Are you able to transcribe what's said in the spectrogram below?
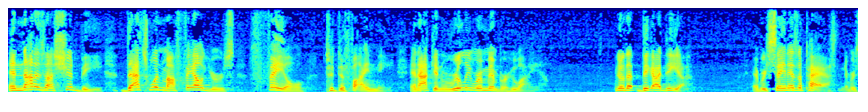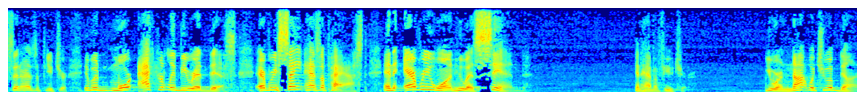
and not as I should be, that's when my failures fail to define me. And I can really remember who I am. You know, that big idea. Every saint has a past, and every sinner has a future. It would more accurately be read this Every saint has a past, and everyone who has sinned can have a future. You are not what you have done,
